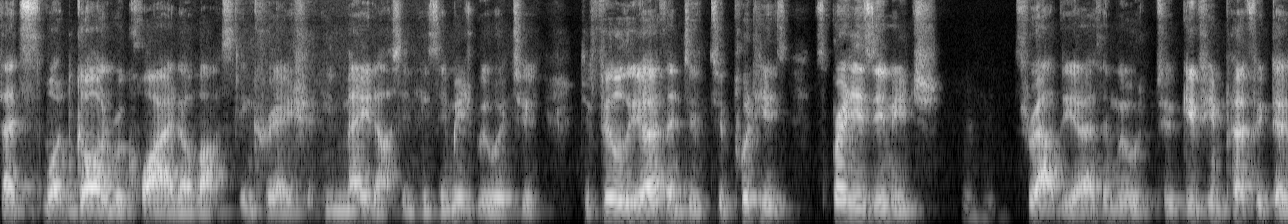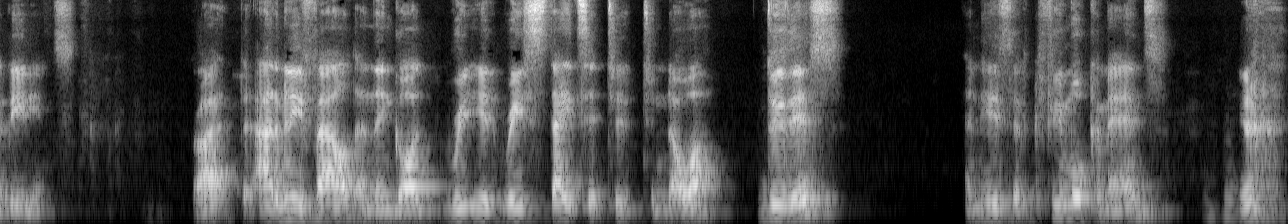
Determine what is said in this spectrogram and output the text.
That's what God required of us in creation. He made us in His image. We were to to fill the earth and to to put His spread His image mm-hmm. throughout the earth, and we were to give Him perfect obedience right? But Adam and Eve failed, and then God re- restates it to, to Noah do this. And here's a few more commands, mm-hmm. you know, a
